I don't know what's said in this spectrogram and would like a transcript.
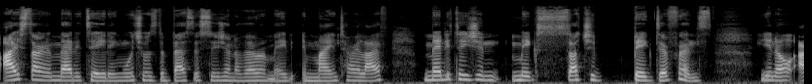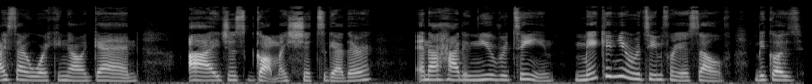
I started meditating, which was the best decision I've ever made in my entire life. Meditation makes such a big difference. You know, I started working out again. I just got my shit together and I had a new routine make a new routine for yourself because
